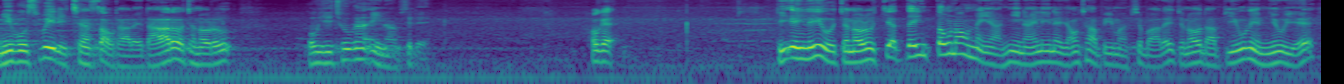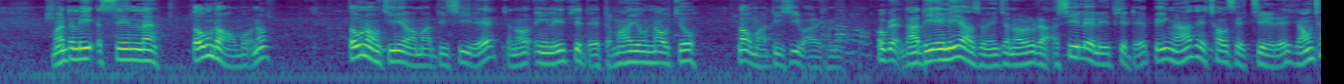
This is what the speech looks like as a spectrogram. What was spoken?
မြေပေါ်စပိတ်တွေခြံဆောက်ထားတယ်ဒါကတော့ကျွန်တော်တို့ဘုံရီချိုးခန်းအိမ်သာဖြစ်တယ်ဟုတ်ကဲ့ဒီအိမ်လေးကိုကျွန်တော်တို့ကြက်သိန်း3200ညှိနှိုင်းလေးနဲ့ရောင်းချပေးမှာဖြစ်ပါတယ်ကျွန်တော်တို့ဒါပြည်ဦးလင်မြို့ရဲ့မန္တလေးအစင်းလန်း3000ပေါ့နော် 3000ချင်းရွာမှာတည်ရှိတယ်ကျွန်တော်အိမ်လေးဖြစ်တယ်ဓမာယုံနောက်ကျောလောက်မှာတည်ရှိပါတယ်ခင်ဗျဟုတ်ကဲ့ဒါဒီအိမ်လေးရဆိုရင်ကျွန်တော်တို့ဒါအရှိလက်လေးဖြစ်တယ်ပေး90 60ကျဲတယ်ရောင်းချ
